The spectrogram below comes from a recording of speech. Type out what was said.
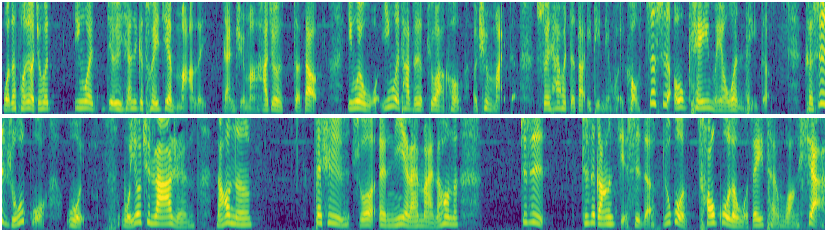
我的朋友就会因为就有点像是一个推荐码的感觉嘛，他就得到，因为我因为他这个 QR code 而去买的，所以他会得到一点点回扣，这是 OK 没有问题的。可是如果我我又去拉人，然后呢，再去说，嗯，你也来买，然后呢？就是就是刚刚解释的，如果超过了我这一层往下，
